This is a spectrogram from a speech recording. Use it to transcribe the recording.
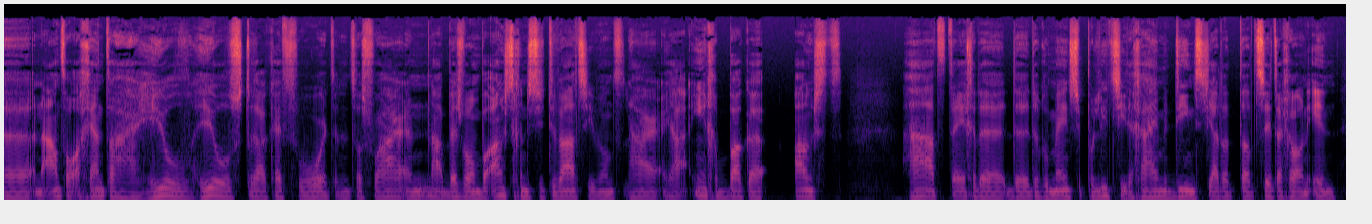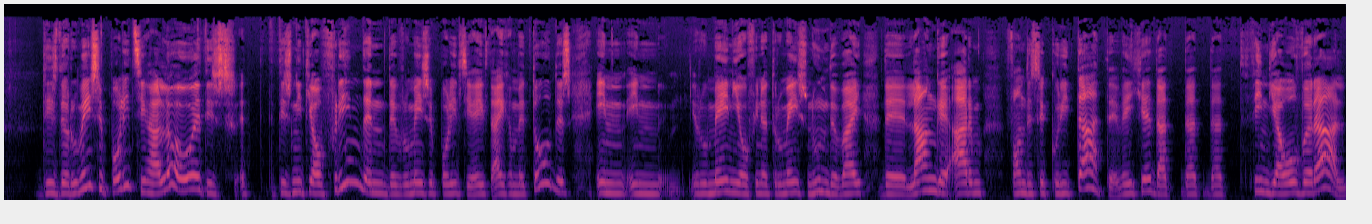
uh, een aantal agenten haar heel, heel strak heeft verhoord. En het was voor haar een, nou, best wel een beangstigende situatie, want haar ja, ingebakken angst haat tegen de, de, de Roemeense politie, de geheime dienst, ja, dat, dat zit er gewoon in. Het is de Roemeense politie, hallo. Het is, het, is niet jouw vriend. En de Roemeense politie heeft eigen methodes. In, in Roemenië of in het Roemeens noemden wij de lange arm van de securitate. Weet je, dat, dat, dat vind je overal.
